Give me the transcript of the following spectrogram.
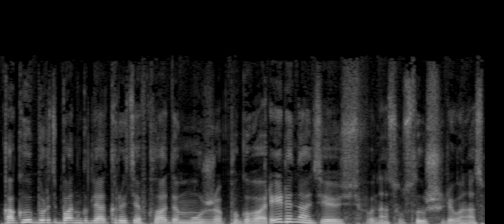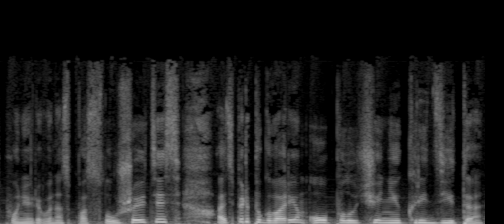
Как выбрать банк для открытия вклада мы уже поговорили. Надеюсь, вы нас услышали, вы нас поняли, вы нас послушаетесь. А теперь поговорим о получении кредита.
